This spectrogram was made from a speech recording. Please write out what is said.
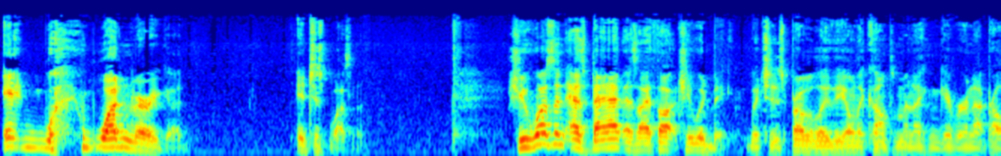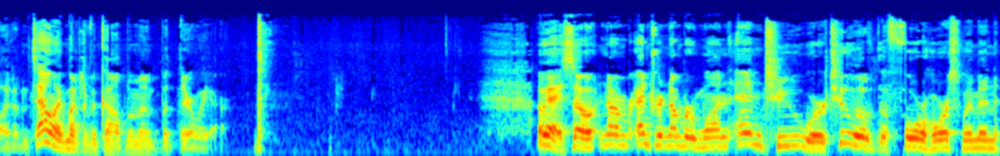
it wasn't very good. It just wasn't. She wasn't as bad as i thought she would be which is probably the only compliment i can give her and that probably doesn't sound like much of a compliment but there we are Okay, so number entrant number one and two were two of the four horsewomen,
